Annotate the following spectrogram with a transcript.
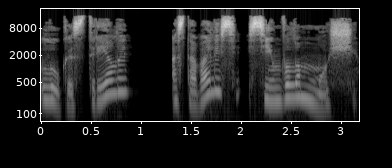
лук и стрелы оставались символом мощи.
